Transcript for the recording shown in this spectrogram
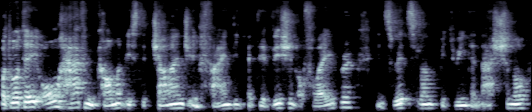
But what they all have in common is the challenge in finding a division of labor in Switzerland between the national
